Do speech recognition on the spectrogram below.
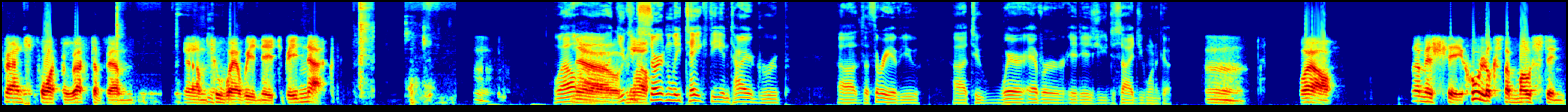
transport the rest of them um, to where we need to be next? Well, No, uh, you can no. certainly take the entire group, uh, the three of you, uh, to wherever it is you decide you want to go. Hmm. Well, let me see. Who looks the most in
